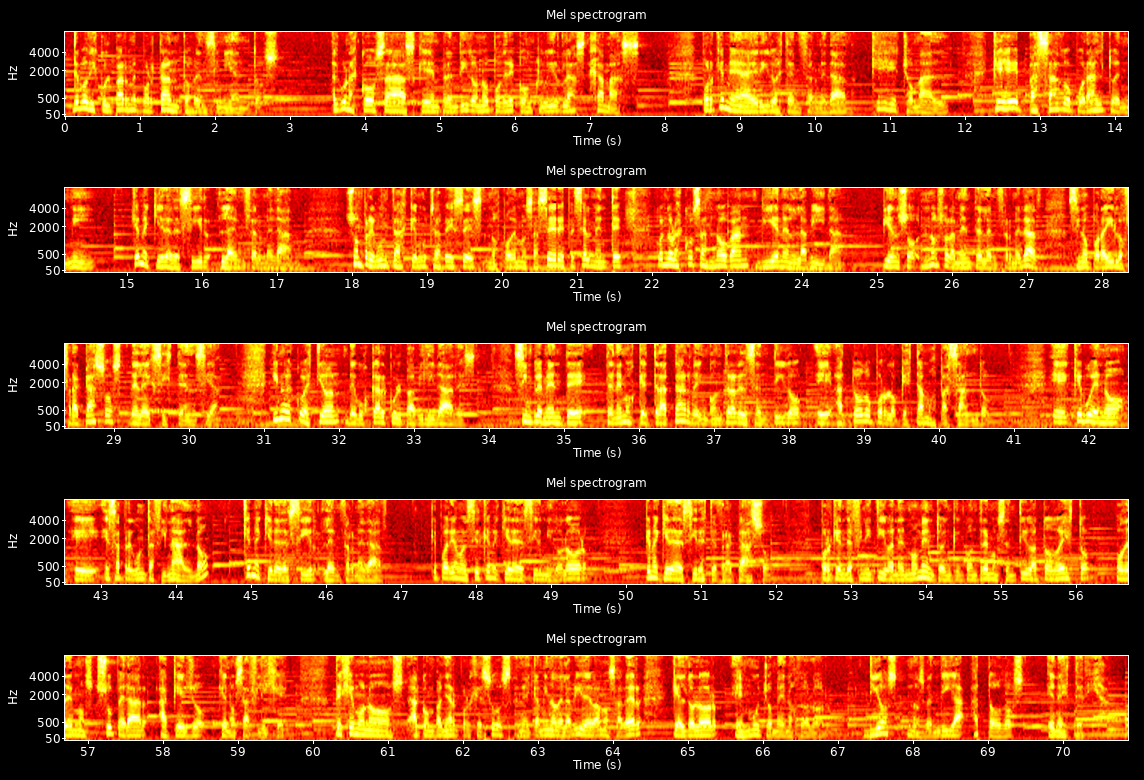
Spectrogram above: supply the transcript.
Debo disculparme por tantos vencimientos. Algunas cosas que he emprendido no podré concluirlas jamás. ¿Por qué me ha herido esta enfermedad? ¿Qué he hecho mal? ¿Qué he pasado por alto en mí? ¿Qué me quiere decir la enfermedad? Son preguntas que muchas veces nos podemos hacer, especialmente cuando las cosas no van bien en la vida. Pienso no solamente en la enfermedad, sino por ahí los fracasos de la existencia. Y no es cuestión de buscar culpabilidades, simplemente tenemos que tratar de encontrar el sentido eh, a todo por lo que estamos pasando. Eh, qué bueno eh, esa pregunta final, ¿no? ¿Qué me quiere decir la enfermedad? ¿Qué podríamos decir? ¿Qué me quiere decir mi dolor? ¿Qué me quiere decir este fracaso? Porque en definitiva, en el momento en que encontremos sentido a todo esto, podremos superar aquello que nos aflige. Dejémonos acompañar por Jesús en el camino de la vida y vamos a ver que el dolor es mucho menos dolor. Dios nos bendiga a todos en este día.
